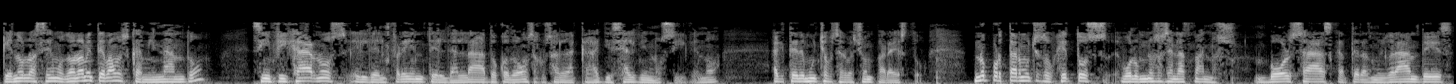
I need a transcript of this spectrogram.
que no lo hacemos. Normalmente vamos caminando sin fijarnos el del frente, el de al lado, cuando vamos a cruzar la calle, si alguien nos sigue, ¿no? Hay que tener mucha observación para esto. No portar muchos objetos voluminosos en las manos, bolsas, carteras muy grandes,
